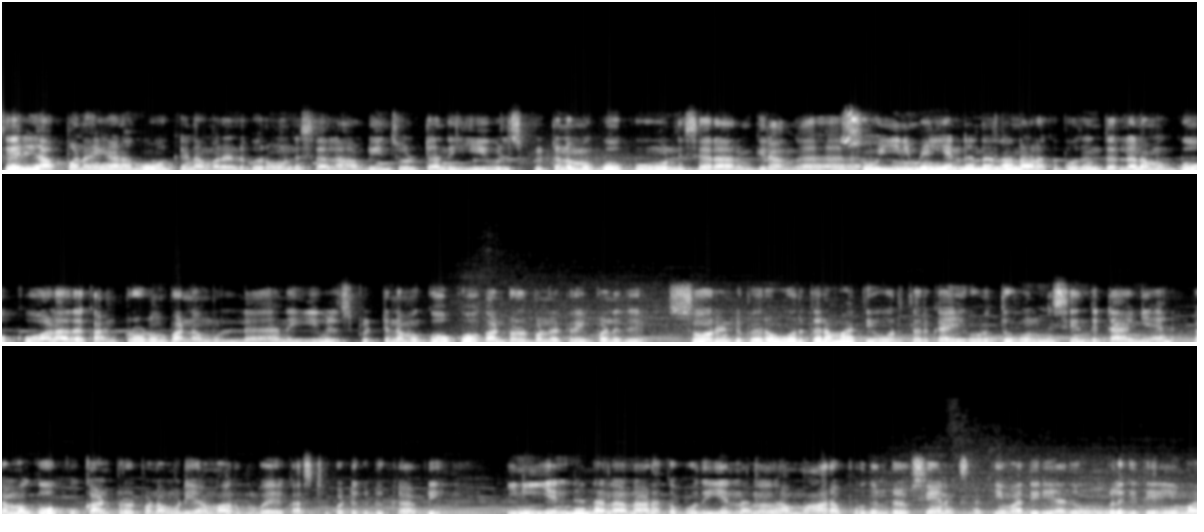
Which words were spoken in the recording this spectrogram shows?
சரி அப்போனா எனக்கும் ஓகே. நம்ம ரெண்டு பேரும் ஒன்று சேரலாம் அப்படின்னு சொல்லிட்டு அந்த ஈவில் ஸ்பிரிட்டை நம்ம கோகுவும் ஒன்று சேர ஆரம்பிக்கிறாங்க. ஸோ இனிமே என்னென்னலாம் நடக்க போகுதுன்னு தெரியல. நம்ம கோகுவால் அதை கண்ட்ரோலும் பண்ண முடியல. அந்த ஈவில் ஸ்பிரிட்டு நம்ம கோகுவை கண்ட்ரோல் கண்ட்ரோல் பண்ண ட்ரை பண்ணுது. ஸோ ரெண்டு பேரும் ஒருத்தரை மாற்றி ஒருத்தர் கை கொடுத்து ஒன்று சேர்ந்துட்டாங்க. நம்ம கோகு கண்ட்ரோல் பண்ண முடியாமல் ரொம்ப கஷ்டப்பட்டுக்கிட்டு இருக்கா அப்படி? இனி என்னென்னலாம் நடக்க போகுது என்னென்னலாம் மாறப்போகுதுன்ற விஷயம் எனக்கு சத்தியமாக தெரியாது. உங்களுக்கு தெரியுமா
